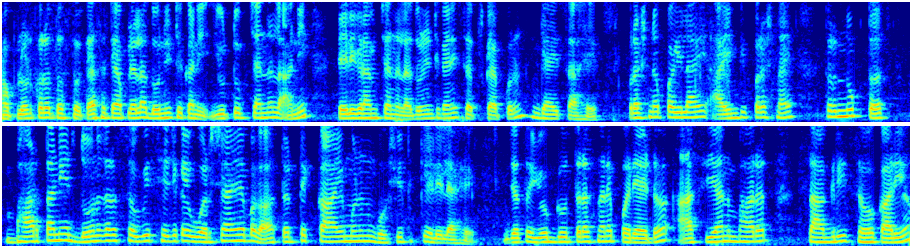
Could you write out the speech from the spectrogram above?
अपलोड करत असतो. त्यासाठी आपल्याला दोन्ही ठिकाणी यूट्यूब चॅनल आणि टेलिग्राम चॅनलला दोन्ही ठिकाणी सबस्क्राईब करून घ्यायचं आहे. प्रश्न पहिला आहे आय एम पी प्रश्न आहे. तर नुकतंच भारताने दोन हजार सव्वीस हे जे काही वर्ष आहे बघा तर ते काय म्हणून घोषित केलेले आहे? ज्याचं योग्य उत्तर असणारे पर्याय ड आसियान भारत सागरी सहकार्य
